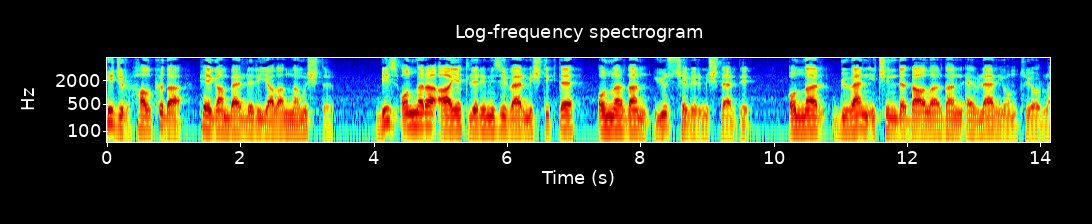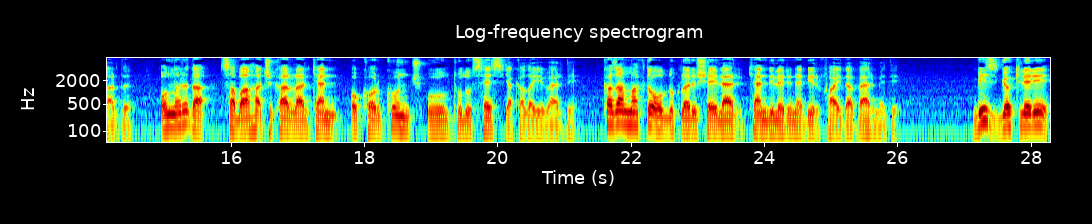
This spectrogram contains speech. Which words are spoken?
Hicr halkı da peygamberleri yalanlamıştı. Biz onlara ayetlerimizi vermiştik de onlardan yüz çevirmişlerdi. Onlar güven içinde dağlardan evler yontuyorlardı. Onları da sabaha çıkarlarken o korkunç uğultulu ses yakalayıverdi. Kazanmakta oldukları şeyler kendilerine bir fayda vermedi. Biz gökleri,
